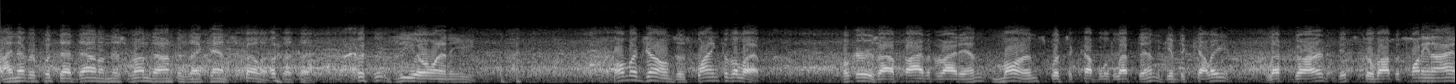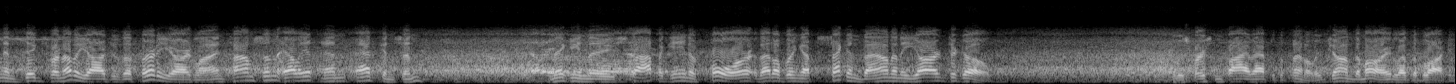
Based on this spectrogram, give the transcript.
I never put that down on this rundown because I can't spell it, but uh, Z-O-N-E. Homer Jones is flying to the left. Hooker is out five at right end. Morin splits a couple at left end to give to Kelly. Left guard hits to about the 29 and digs for another yard to the 30-yard line. Thompson, Elliott, and Atkinson making the stop, a gain of four. That'll bring up second down and a yard to go. It was first and five after the penalty. John Demarie led the blocking.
